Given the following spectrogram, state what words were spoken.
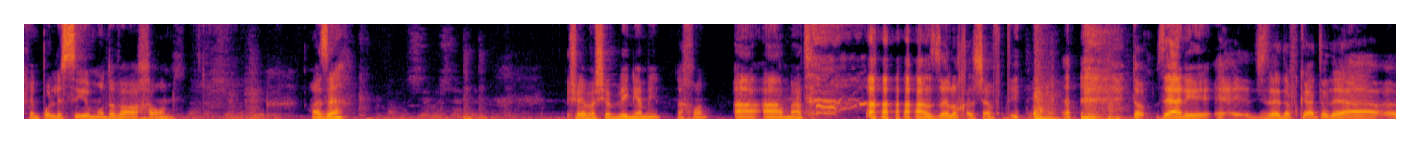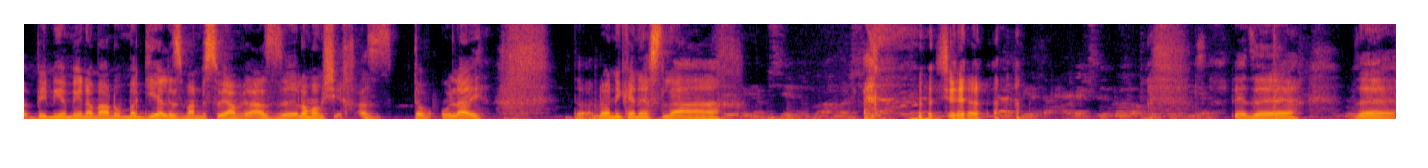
לכן פה לסיום עוד דבר אחרון. מה זה? שבע שבע בנימין, נכון. אה, אה, מה אתה... זה לא חשבתי. טוב, זה אני, זה דווקא, אתה יודע, בנימין אמרנו מגיע לזמן מסוים ואז אה, לא ממשיך. אז טוב, אולי, טוב, לא ניכנס ל... זה, זה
